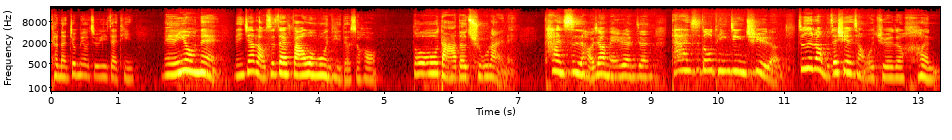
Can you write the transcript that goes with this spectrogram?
可能就没有注意在听，没有呢。人家老师在发问问题的时候，都答得出来呢。看似好像没认真，但是都听进去了。这是让我们在现场我觉得很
